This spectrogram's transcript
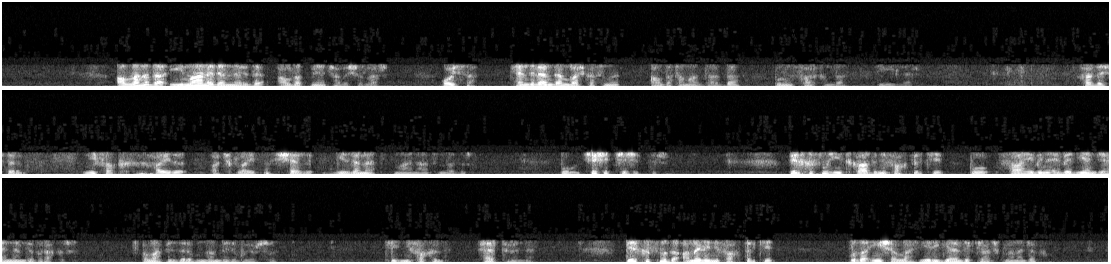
Allah'ı da iman edenleri de aldatmaya çalışırlar. Oysa kendilerinden başkasını aldatamazlar da bunun farkında değiller. Kardeşlerim, nifak hayrı açıklayıp şerri gizleme manasındadır. Bu çeşit çeşittir. Bir kısmı itikadı nifaktır ki bu sahibini ebediyen cehennemde bırakır. Allah bizleri bundan beri buyursun. Ki nifakın her türünde. Bir kısmı da ameli nifaktır ki bu da inşallah yeri geldikçe açıklanacak.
